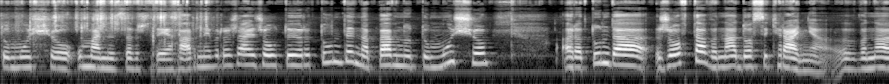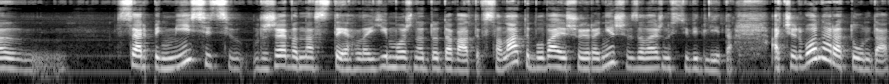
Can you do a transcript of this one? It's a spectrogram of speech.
тому що у мене завжди гарний врожай жовтої ротунди. Напевно, тому що ротунда жовта, вона досить рання. Вона серпень місяць вже вона стигла, її можна додавати в салати. Буває, що і раніше, в залежності від літа. А червона ратунда,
